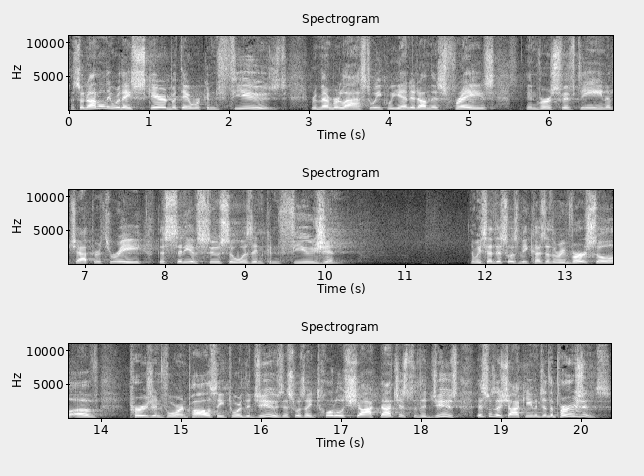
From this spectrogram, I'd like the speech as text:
And so not only were they scared, but they were confused. Remember, last week we ended on this phrase in verse 15 of chapter 3, the city of Susa was in confusion. And we said this was because of the reversal of Persian foreign policy toward the Jews. This was a total shock, not just to the Jews, this was a shock even to the Persians.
